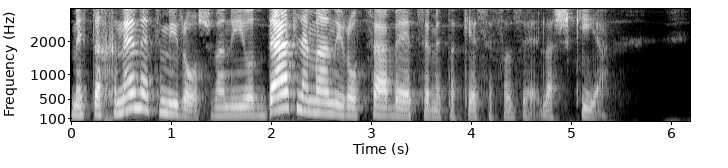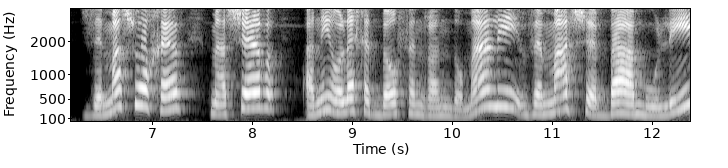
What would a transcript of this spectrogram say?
מתכננת מראש ואני יודעת למה אני רוצה בעצם את הכסף הזה להשקיע. זה משהו אחר מאשר אני הולכת באופן רנדומלי ומה שבא מולי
